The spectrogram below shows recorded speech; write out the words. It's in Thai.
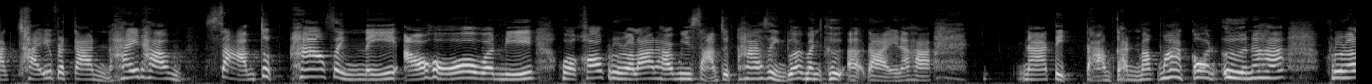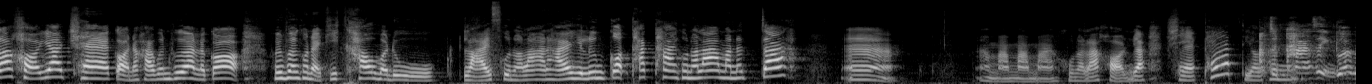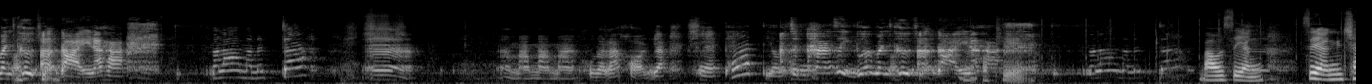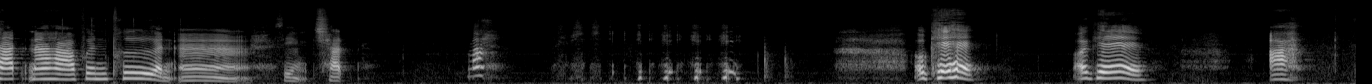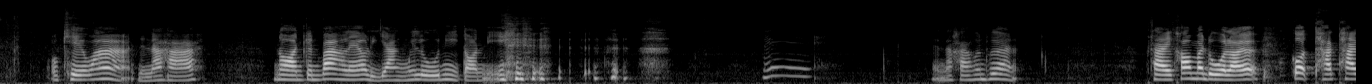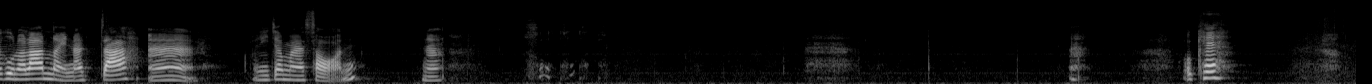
ากใช้ประกันให้ทำ3.5 สิ่งนี้ เอาโห วันนี้หัวข้อกรูโนล่านะคะ มี 3.5 สิ่งด้วยมันคืออะไรนะคะน่าติดตามกันมาก ๆ ก่อนอื่นนะคะ ครูนล่าขออนุญาตแชร์ก่อนนะคะ เพื่อน ๆ แล้วก็เพื่อน ๆ คนไหนที่เข้ามาดูไลฟ์ครูนล่านะคะ อย่าลืมกดทักทายครูนล่ามานะจ๊ะ อ่าอ่ามามามาคุณลาล่าขออนุญาตแชร์แป๊บเดียวจุดห้าสิ่งด้วยมันคืออะไรนะคะ ลาล่ามานะจ๊ะอ่าอ่ามามามาคุณลาล่าขออนุญาตแชร์แป๊บเดียวจุดห้าสิ่งด้วยมันคืออะไรนะคะลาล่ามานะจ๊ะเบาเสียงเสียงชัดนะคะเพื่อนเพื่อนๆอ่า เสียงชัด มา โอเค โอเค อะ โอเคว่า เดี๋ยวนะคะ นอนกันบ้างแล้วหรือยังไม่รู้นี่ตอนนี้เอ๊ะเดี๋ยนะคะเพื่อนๆ ใครเข้ามาดูแล้ว กดทักทายคุณวราหน่อยนะจ๊ะ อ่า วันนี้จะมาสอนนะ โอเค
